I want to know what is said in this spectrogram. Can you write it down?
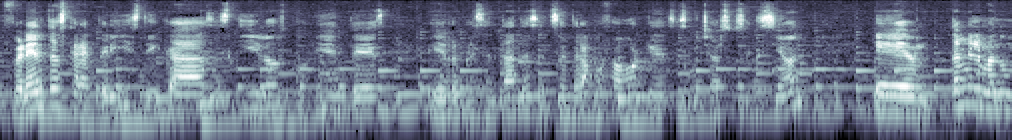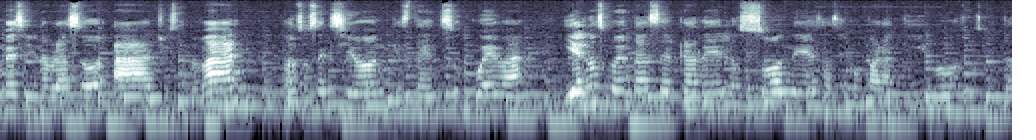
diferentes características, estilos, corrientes, eh, representantes, etc. Por favor, quédense a escuchar su sección. Eh, también le mando un beso y un abrazo a Chuy Sandoval con su sección que está en su cueva y él nos cuenta acerca de los sones, hace comparativos, nos cuenta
